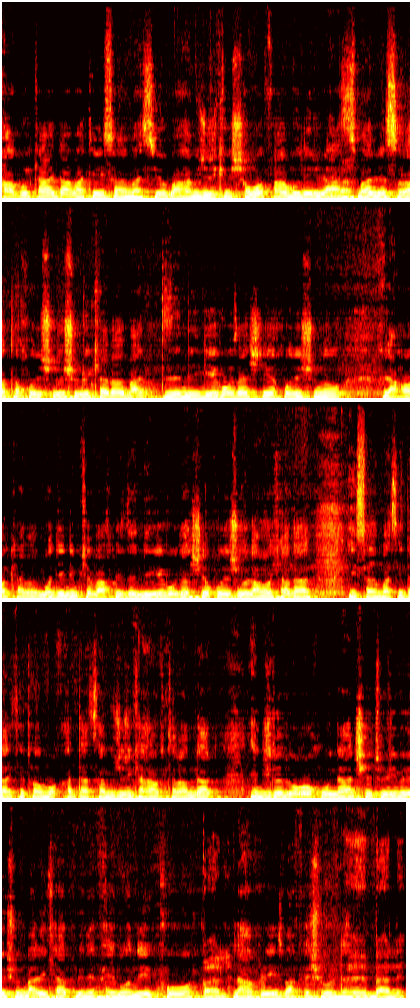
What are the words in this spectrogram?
قبول کردن دعوت عیسی مسیح و به همینجوری که شما فرمودید رسما رسالت خودشون رو شروع کردن و زندگی گذشته خودشون رو رها کردن. ما دیدیم که وقتی زندگی گذشته خودشون رو رها کردن عیسی مسیح در کتاب مقدس همینجوری که هفترم در انجیل لوقا خوندن چطوری بهشون برکت میده؟ پیمانه پر بله. لبریز و فشرده. بله.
